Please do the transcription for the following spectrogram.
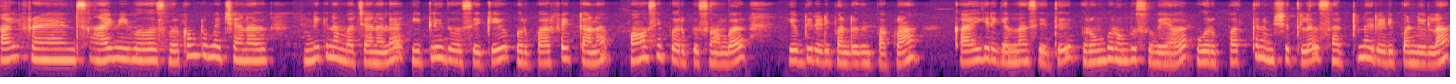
Hi friends hi viewers welcome to my channel இன்றைக்கி நம்ம சேனலில் இட்லி தோசைக்கு ஒரு பர்ஃபெக்டான பாசிப்பருப்பு சாம்பார் எப்படி ரெடி பண்ணுறதுன்னு பார்க்கலாம். காய்கறிகள்லாம் சேர்த்து ரொம்ப ரொம்ப சுவையாக ஒரு பத்து நிமிஷத்தில் சட்டுன்னு ரெடி பண்ணிடலாம்.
